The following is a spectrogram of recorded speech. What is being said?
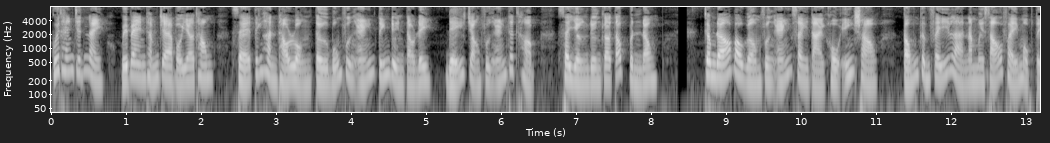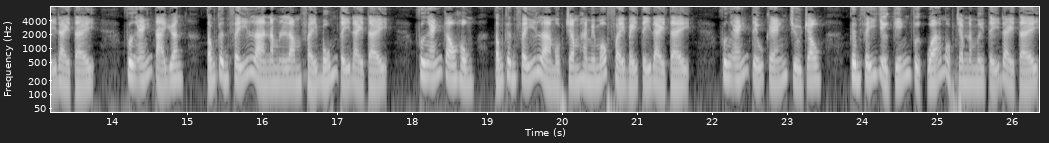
Cuối tháng 9 này, Ủy ban thẩm tra Bộ Giao thông sẽ tiến hành thảo luận từ 4 phương án tuyến đường tàu đi để chọn phương án thích hợp xây dựng đường cao tốc Bình Đông. Trong đó bao gồm phương án xây tại khu Yến Sào, tổng kinh phí là 56,1 tỷ đài tệ. Phương án tại doanh, tổng kinh phí là 55,4 tỷ đài tệ. Phương án Cao Hùng, tổng kinh phí là 121,7 tỷ đài tệ. Phương án Tiểu Cảng Triều Châu, kinh phí dự kiến vượt quá 150 tỷ đài tệ.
